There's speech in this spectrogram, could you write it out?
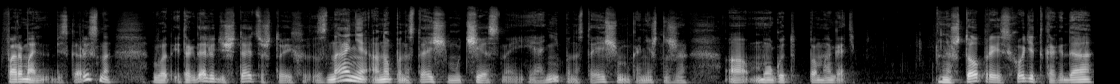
формально бескорыстно, вот, и тогда люди считаются, что их знание, оно по-настоящему честное, и они по-настоящему, конечно же, а, могут помогать. Но что происходит, когда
